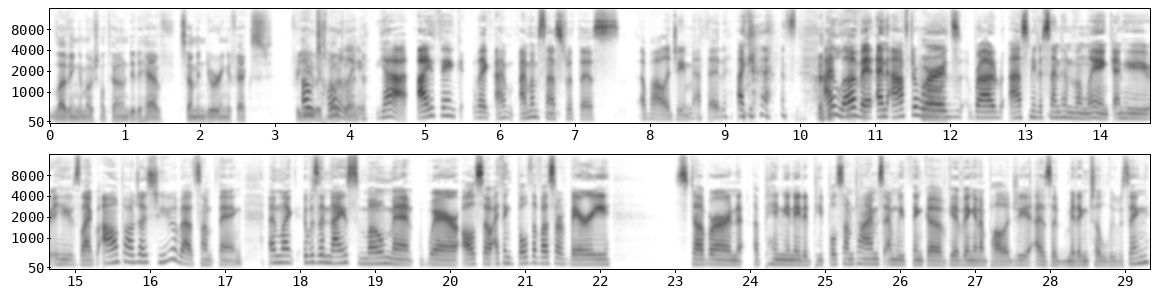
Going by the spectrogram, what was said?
loving emotional tone. Did it have some enduring effects for you oh, as totally. well, yeah, I think like I'm I'm obsessed with this apology method. I guess I love it. And afterwards, Brad asked me to send him the link, and he he was like, "I'll apologize to you about something." And like it was a nice moment where also I think both of us are very stubborn, opinionated people sometimes, and we think of giving an apology as admitting to losing.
